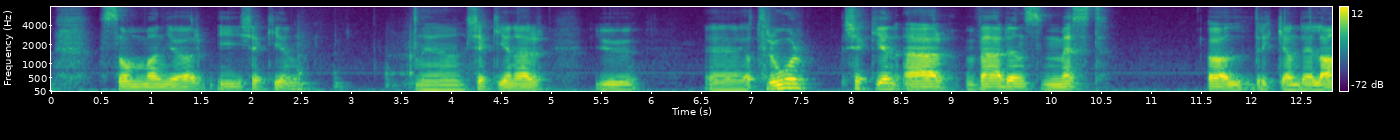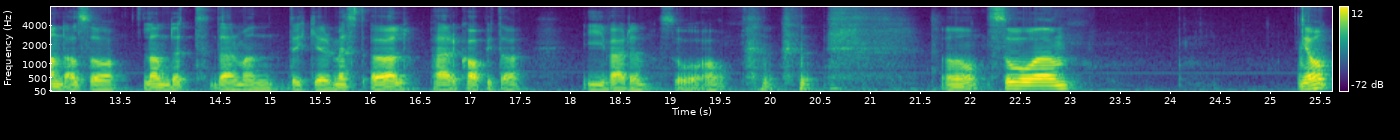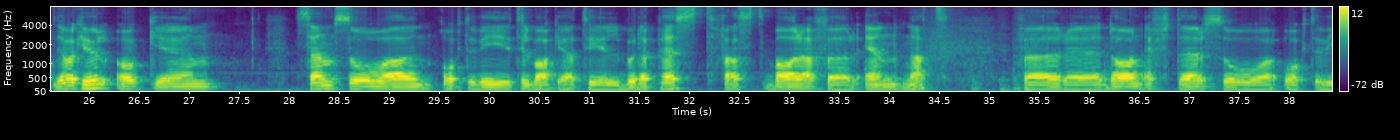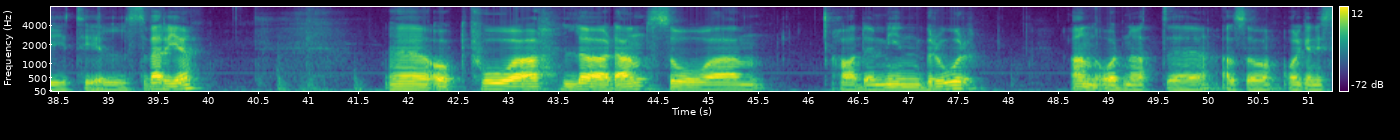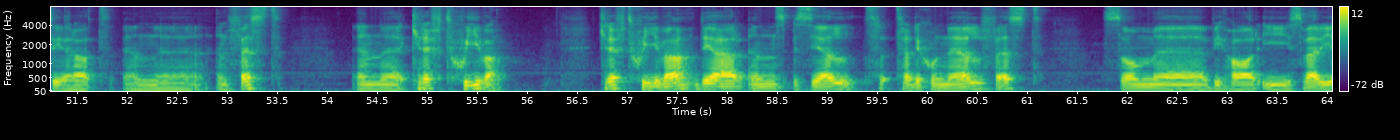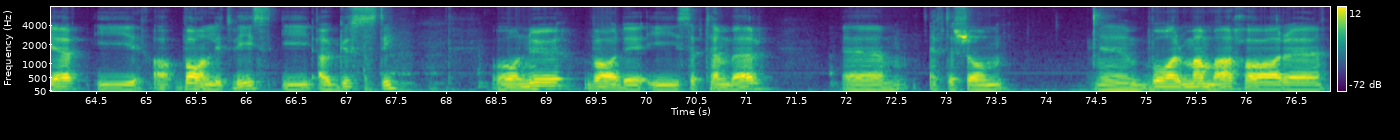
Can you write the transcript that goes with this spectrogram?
som man gör i Tjeckien. Eh, Tjeckien är ju, eh, jag tror Tjeckien är världens mest öldrickande land, alltså landet där man dricker mest öl per capita i världen. Så ja. ja, så... Ehm, Ja, det var kul och eh, sen så eh, åkte vi tillbaka till Budapest fast bara för en natt. För eh, dagen efter så åkte vi till Sverige eh, och på lördagen så ehm, hade min bror anordnat, eh, alltså organiserat en, eh, en fest. En eh, kräftskiva. Kräftskiva, det är en speciell traditionell fest som eh, vi har i Sverige i, ja, vanligtvis i augusti. Och nu var det i september ehm, eftersom ehm, vår mamma har eh,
